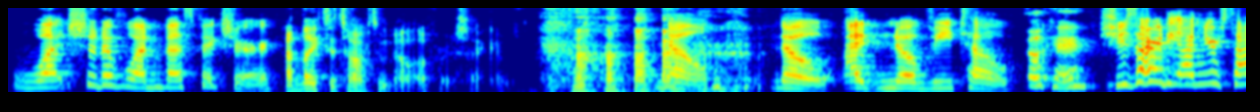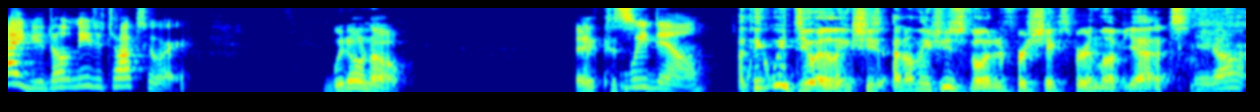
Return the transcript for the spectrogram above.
what should have won Best Picture? I'd like to talk to Mela for a second. No, no, I no veto. Okay. She's already on your side. You don't need to talk to her. We don't know. Because We do. I think we do. I think she's. I don't think she's voted for Shakespeare in Love yet. You don't.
